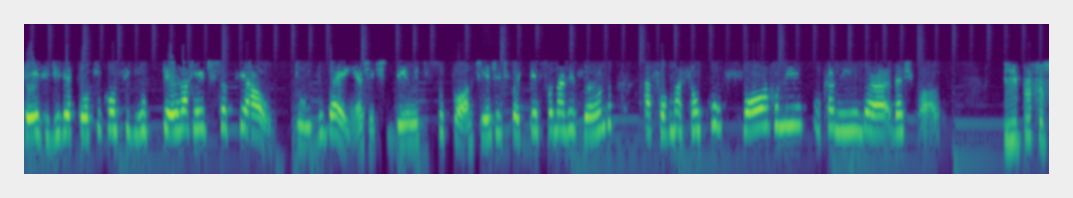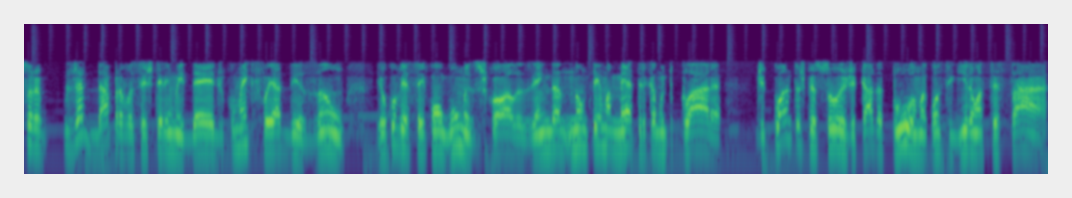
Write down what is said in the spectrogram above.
Teve diretor que conseguiu pela rede social, tudo bem, a gente deu esse suporte e a gente foi personalizando a formação conforme o caminho da, da escola. E professora, já dá para vocês terem uma ideia de como é que foi a adesão? Eu conversei com algumas escolas e ainda não tem uma métrica muito clara de quantas pessoas de cada turma conseguiram acessar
